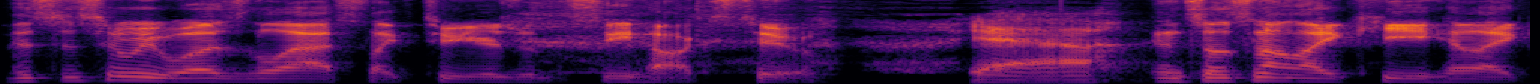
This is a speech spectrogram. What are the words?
this is who he was the last like two years with the Seahawks too. Yeah, and so it's not like he like.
